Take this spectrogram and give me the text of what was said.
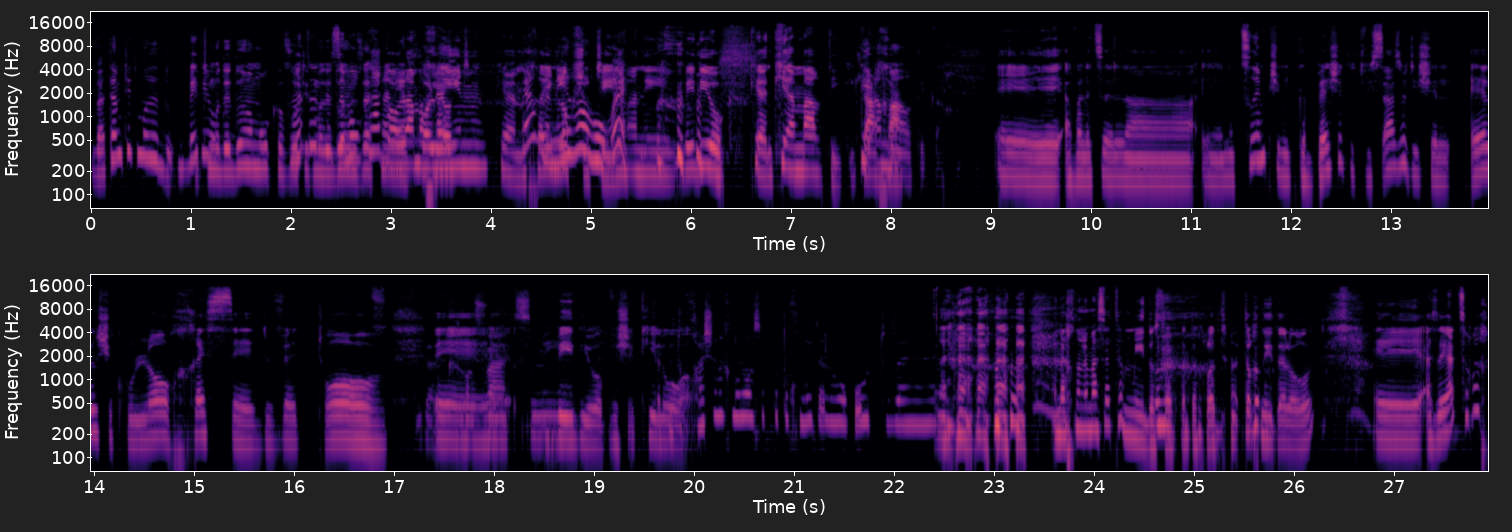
ואתם תתמודדו. בדיוק. תתמודדו עם המורכבות, תתמודדו עם זה שאני יכול להיות... החיים, כן, כן, החיים לא פשוטים. אני, בדיוק, כן, כי אמרתי, כי, כי ככה. כי אמרתי ככה. אה, אבל אצל הנוצרים, כשמתגבשת התפיסה הזאת של אל שכולו חסד וטוב. והקרבה אה, עצמית. בדיוק, ושכאילו... את בטוחה שאנחנו לא עושות פה תוכנית על הורות ו... אנחנו למעשה תמיד עושות פה תוכנית על הורות. אה, אז היה צורך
